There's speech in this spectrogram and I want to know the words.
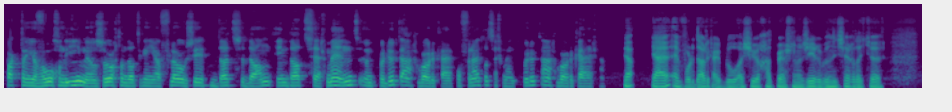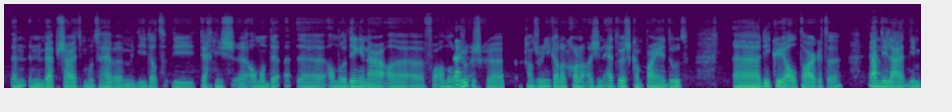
Pak dan je volgende e-mail. Zorg dan dat er in jouw flow zit dat ze dan in dat segment een product aangeboden krijgen. Of vanuit dat segment een product aangeboden krijgen. Ja, ja en voor de duidelijkheid, ik bedoel, als je gaat personaliseren, wil niet zeggen dat je een, een website moet hebben die, dat, die technisch uh, allemaal de, uh, andere dingen naar, voor andere bezoekers kan doen. Je kan ook gewoon, als je een AdWords campagne doet, die kun je al targeten. Ja. En die, la die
